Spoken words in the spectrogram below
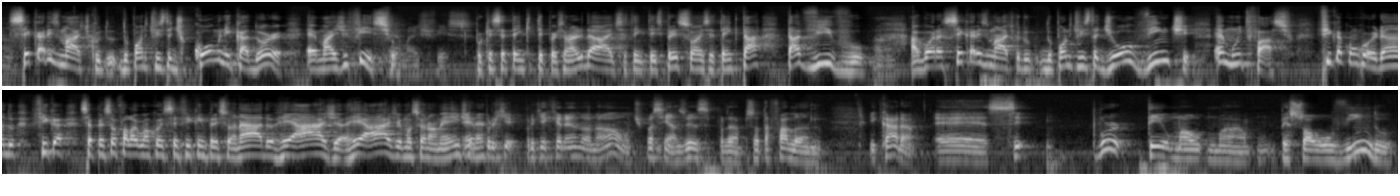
Não. Ser carismático do, do, ponto de vista de comunicador é mais difícil. É mais difícil. Porque você tem que ter personalidade, você tem que ter expressões, você tem que estar tá, tá vivo. Ah. Agora, ser carismático do, do, ponto de vista de ouvinte é muito fácil. Fica concordando, fica. Se a pessoa falar alguma coisa, você fica impressionado, reaja, reaja emocionalmente, é, né? Porque, porque querendo ou não, tipo assim, às vezes, por exemplo, a pessoa tá falando. E, cara, é, se, por ter uma, uma, um pessoal ouvindo,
